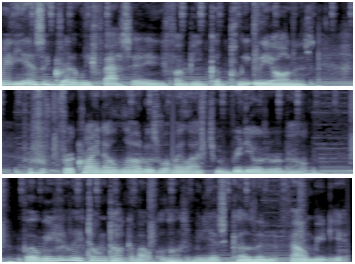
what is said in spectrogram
media is incredibly fascinating if I'm being completely honest. For, for, crying out loud, was what my last two videos are about. But we usually don't talk about lost media's cousin, found media.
